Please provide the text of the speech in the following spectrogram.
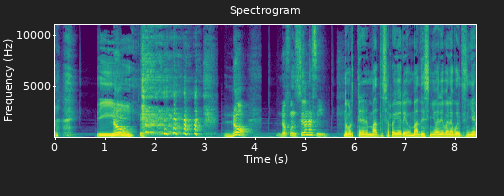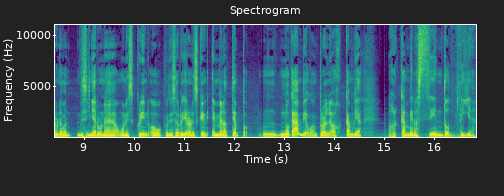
Y No. no. No funciona así. no por tener más desarrolladores o más diseñadores van a poder diseñar una diseñar una, un screen o pues, desarrollar un screen en menos tiempo. Mm, No cambia, weón. Probablemente cambia. Mejor cambia, no sé, en dos días.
